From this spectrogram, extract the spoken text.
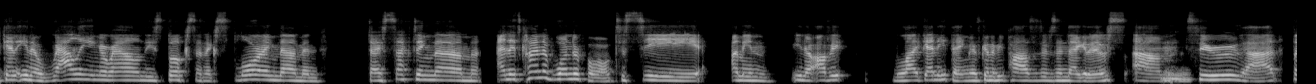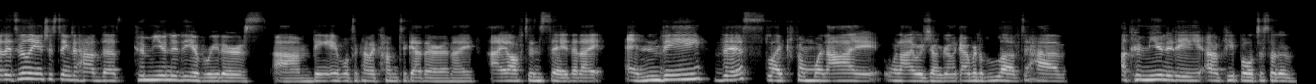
getting you know rallying around these books and exploring them and dissecting them and it's kind of wonderful to see i mean you know obviously like anything, there's going to be positives and negatives um, mm. to that. But it's really interesting to have the community of readers um, being able to kind of come together. And I, I often say that I envy this, like from when I when I was younger. Like I would have loved to have a community of people to sort of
